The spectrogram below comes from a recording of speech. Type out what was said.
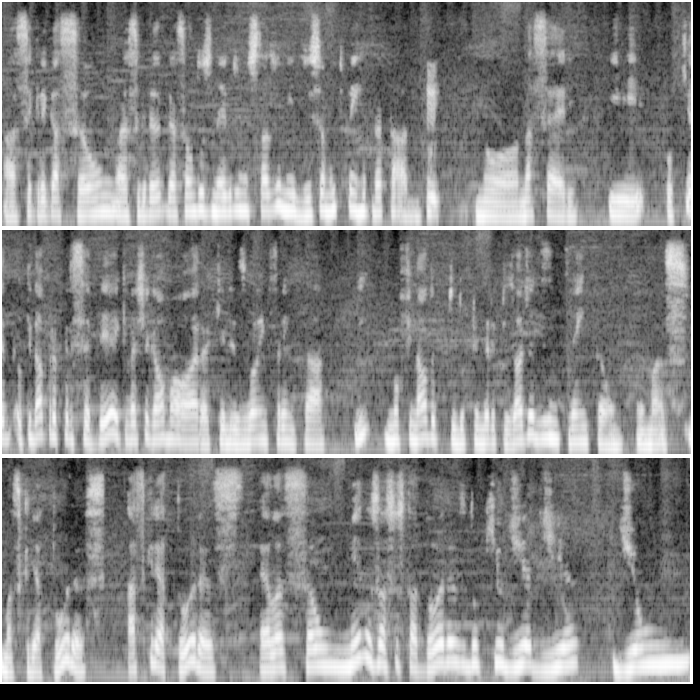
a, a segregação a segregação dos negros nos Estados Unidos. Isso é muito bem retratado no, na série. E o que, o que dá pra perceber é que vai chegar uma hora que eles vão enfrentar. E no final do, do primeiro episódio, eles enfrentam umas, umas criaturas. As criaturas, elas são menos assustadoras do que o dia a dia de um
